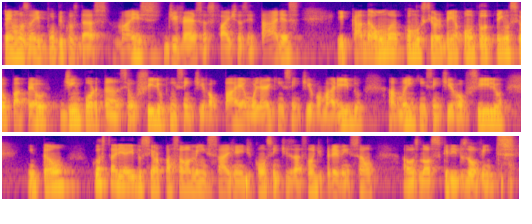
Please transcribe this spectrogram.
temos aí públicos das mais diversas faixas etárias e cada uma, como o senhor bem apontou, tem o seu papel de importância. O filho que incentiva o pai, a mulher que incentiva o marido, a mãe que incentiva o filho. Então, gostaria aí do senhor passar uma mensagem de conscientização, de prevenção aos nossos queridos ouvintes.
